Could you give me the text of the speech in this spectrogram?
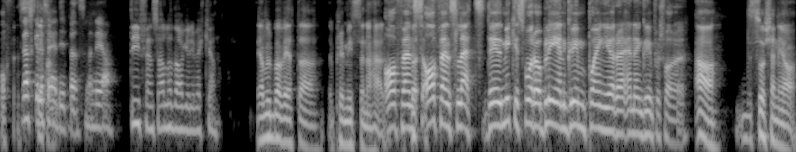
offense. Jag skulle Stefan. säga defense, men det är jag. Defense alla dagar i veckan. Jag vill bara veta premisserna här. Offense, offense lätt. Det är mycket svårare att bli en grym poänggörare än en grym försvarare. Ja, så känner jag.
